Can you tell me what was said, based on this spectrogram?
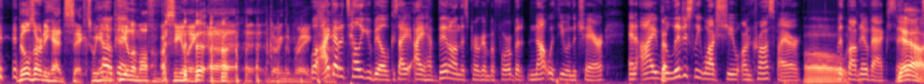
Bill's already had six. We had Oh, to peel good. him off of the ceiling uh, uh, during the break. Well, so. I got to tell you, Bill, because I, I have been on this program before, but not with you in the chair. And I That- religiously watched you on Crossfire Oh, with Bob Novak. So, yeah, and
